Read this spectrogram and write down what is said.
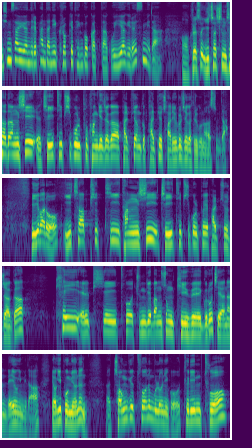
이 심사위원들의 판단이 그렇게 된 것 같다고 이야기를 했습니다. 어, 그래서 2차 심사 당시 JTBC 골프 관계자가 발표한 그 발표 자료를 제가 들고 나왔습니다. 이게 바로 2차 PT 당시 JTBC 골프의 발표자가 KLPGA 투어 중계 방송 계획으로 제안한 내용입니다. 여기 보면은 어, 정규 투어는 물론이고 드림 투어,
